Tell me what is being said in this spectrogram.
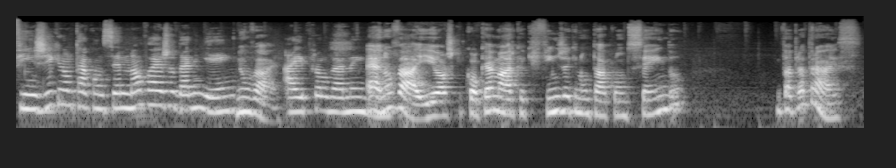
fingir que não tá acontecendo não vai ajudar ninguém Não vai. a ir pra lugar nenhum. É, não vai. E eu acho que qualquer marca que finja que não tá acontecendo vai pra trás.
